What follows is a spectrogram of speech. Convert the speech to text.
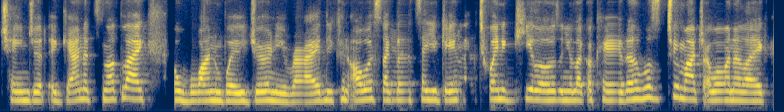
change it again. It's not like a one way journey right? You can always like yeah. let's say you gain like 20 kilos and you're like okay that was too much. I want to like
